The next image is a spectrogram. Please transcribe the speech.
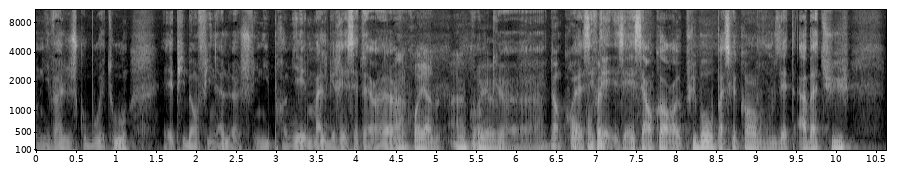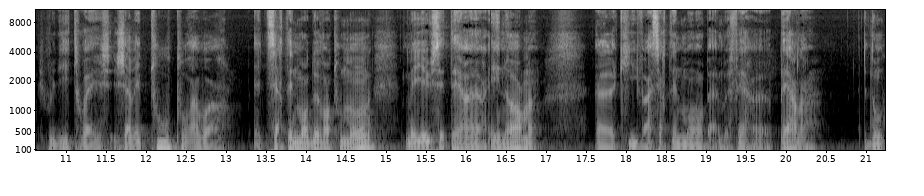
on y va jusqu'au bout et tout. Et puis, ben, au final, je finis premier malgré cette erreur. Incroyable, incroyable. Donc, euh, ouais, c'est encore plus beau parce que quand vous êtes abattu, vous dites, ouais, j'avais tout pour avoir être certainement devant tout le monde, mais il y a eu cette erreur énorme euh, qui va certainement ben, me faire perdre. Donc,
